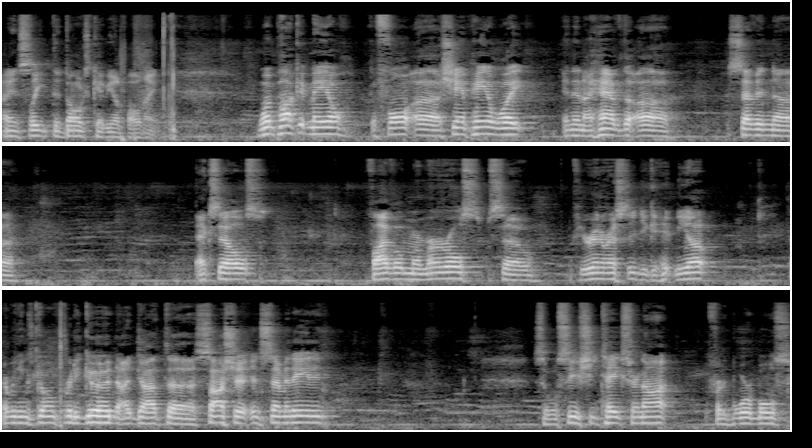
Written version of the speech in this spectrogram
I didn't sleep. The dogs kept me up all night. One pocket male, the fall, uh, champagne and white, and then I have the uh, seven uh, XLs. Five of them are Merles, so if you're interested, you can hit me up. Everything's going pretty good. I got uh, Sasha inseminated. So we'll see if she takes or not for the Boerboels.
